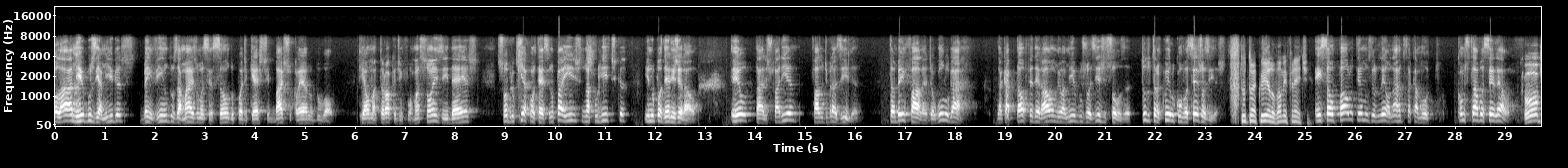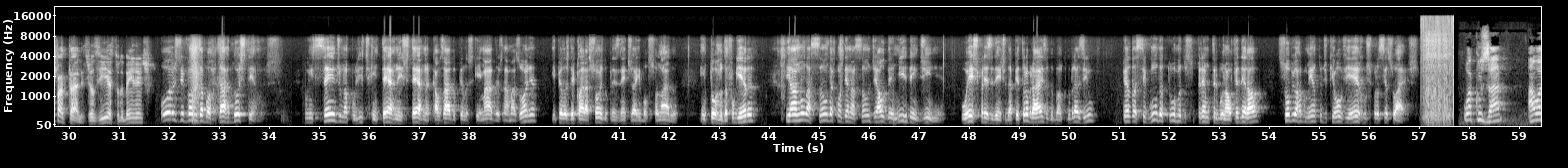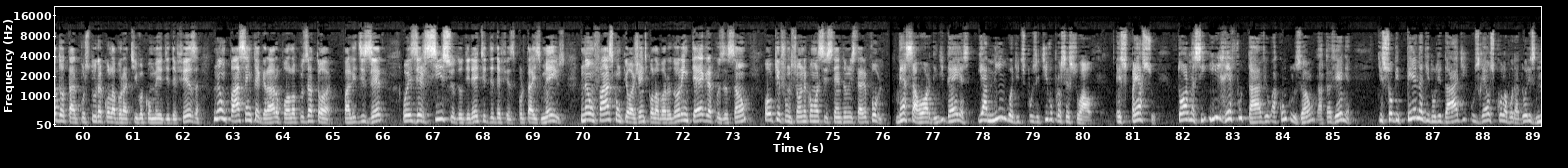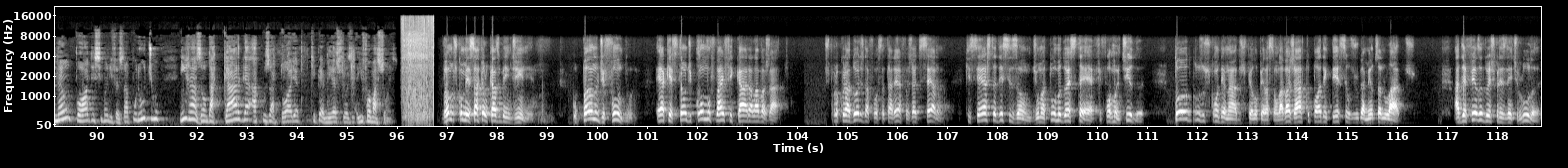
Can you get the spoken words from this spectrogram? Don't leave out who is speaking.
Speaker 1: Olá, amigos e amigas, bem-vindos a mais uma sessão do podcast Baixo Clero do UOL, que é uma troca de informações e ideias sobre o que acontece no país, na política e no poder em geral. Eu, Thales Faria, falo de Brasília. Também fala de algum lugar da capital federal, meu amigo Josias de Souza. Tudo tranquilo com você, Josias?
Speaker 2: Tudo tranquilo, vamos em frente.
Speaker 1: Em São Paulo temos o Leonardo Sakamoto. Como está você, Léo?
Speaker 3: Opa, Thales. Josias, tudo bem, gente?
Speaker 1: Hoje vamos abordar dois temas. O incêndio na política interna e externa causado pelas queimadas na Amazônia e pelas declarações do presidente Jair Bolsonaro em torno da fogueira, e a anulação da condenação de Aldemir Bendini, o ex-presidente da Petrobras e do Banco do Brasil, pela segunda turma do Supremo Tribunal Federal, sob o argumento de que houve erros processuais.
Speaker 4: O acusado ao adotar postura colaborativa com meio de defesa, não passa a integrar o polo acusatório. Vale dizer, o exercício do direito de defesa por tais meios não faz com que o agente colaborador integre a acusação ou que funcione como assistente do Ministério Público.
Speaker 5: Nessa ordem de ideias e a míngua de dispositivo processual expresso, torna-se irrefutável a conclusão da Tavênia que, sob pena de nulidade, os réus colaboradores não podem se manifestar. Por último, em razão da carga acusatória que permeia suas informações.
Speaker 1: Vamos começar pelo caso Bendini. O pano de fundo é a questão de como vai ficar a Lava Jato. Os procuradores da Força Tarefa já disseram que, se esta decisão de uma turma do STF for mantida, todos os condenados pela Operação Lava Jato podem ter seus julgamentos anulados. A defesa do ex-presidente Lula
